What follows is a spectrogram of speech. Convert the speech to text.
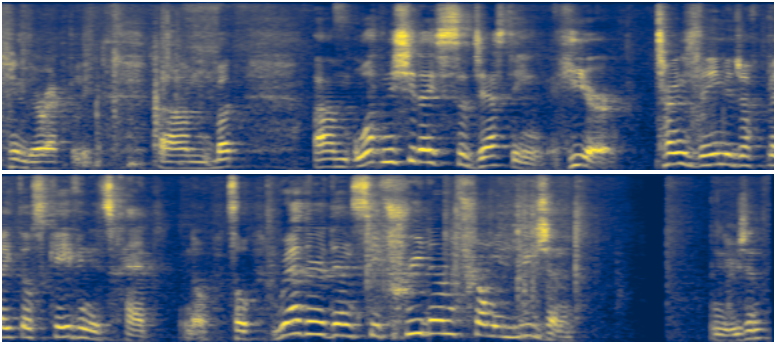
him directly. Um, but um, what Nishida is suggesting here turns the image of Plato's cave in its head. You know, so rather than see freedom from illusion, illusion,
